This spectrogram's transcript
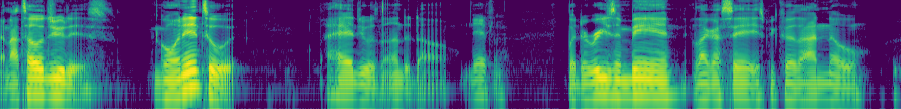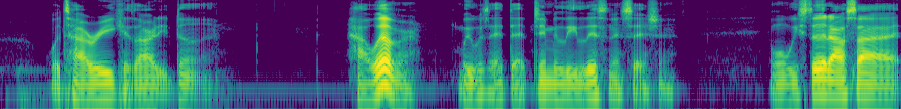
And I told you this. Going into it, I had you as the underdog. Definitely. But the reason being, like I said, is because I know what Tariq has already done. However, we was at that Jimmy Lee listening session. And when we stood outside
